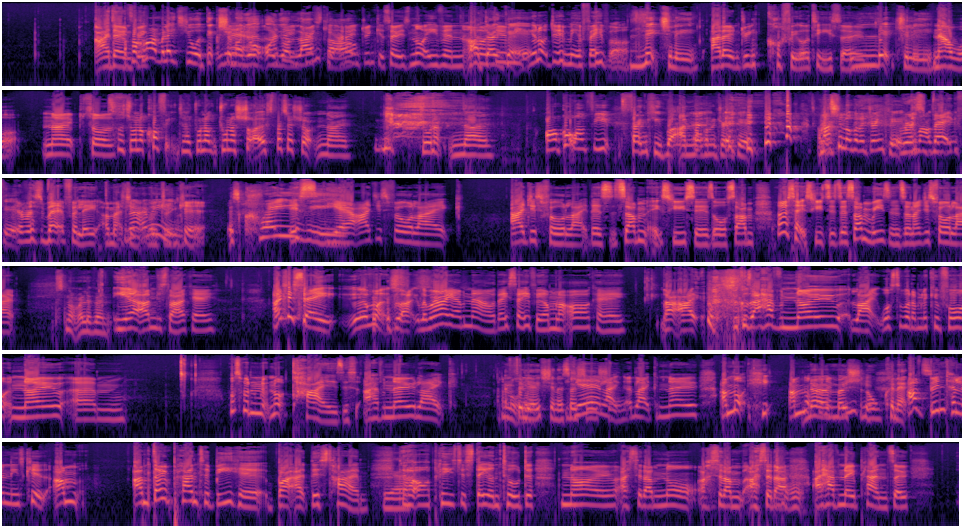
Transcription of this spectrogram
I don't If I can't relate to your addiction or your I- or I your don't drink it. lifestyle, I don't drink it, so it's not even. Oh, don't doing get me, it. you're not doing me a favor. literally, I don't drink coffee or tea, so literally. now what? No, so So do you want a coffee? Do you want a, do you want a shot, espresso shot? No. Do you want a, no. Oh, I've got one for you. Thank you, but I'm not going to drink it. I'm actually not going to drink it. You might as respect, drink it. respectfully, I'm actually not gonna mean? drink it. It's It's crazy. yeah. I just feel like I just feel like there's some excuses or some I don't say excuses. There's some reasons, and I just feel like It's not relevant. yeah. I'm just like okay. I just say like like, where I am now. They say thing. I'm like oh okay. Like I because I have no like what's the word I'm looking for? No um what's the word? I'm, not ties. It's, I have no like. I don't know what the- Affiliation, Yeah, like like no, I'm not. He, I'm not. No emotional connect. I've been telling these kids, I'm. I don't plan to be here, but at this time, Yeah. they're like, "Oh, please just stay until." No, I said I'm not. I said I'm. I said I, I have no plan. So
